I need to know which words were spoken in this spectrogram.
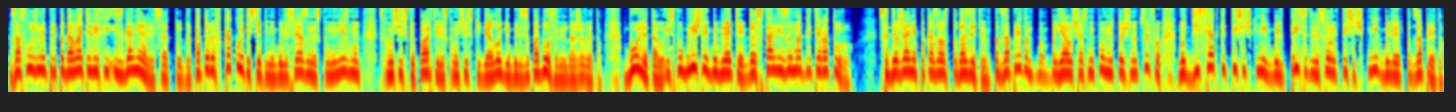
Заслуженные преподаватели их изгонялись оттуда, которые в какой-то степени были связаны с коммунизмом, с коммунистической партией или с коммунистической идеологией, были заподозрены даже в этом. Более того, из публичных библиотек да, стали изымать литературу содержание показалось подозрительным. Под запретом, я вот сейчас не помню точную цифру, но десятки тысяч книг были, 30 или 40 тысяч книг были под запретом.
